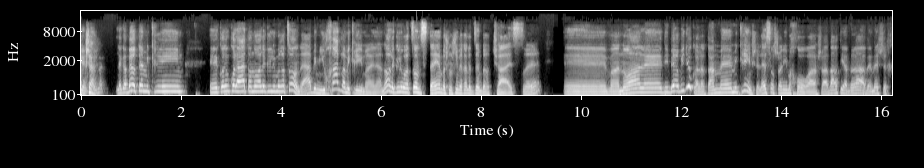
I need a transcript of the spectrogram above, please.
בבקשה. לגבי אותם מקרים, קודם כל היה את הנוהל לגילוי מרצון, זה היה במיוחד למקרים האלה. הנוהל לגילוי מרצון הסתיים ב-31 דצמבר 19, אה, והנוהל אה, דיבר בדיוק על אותם אה, מקרים של עשר שנים אחורה, שעברתי עבירה במשך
